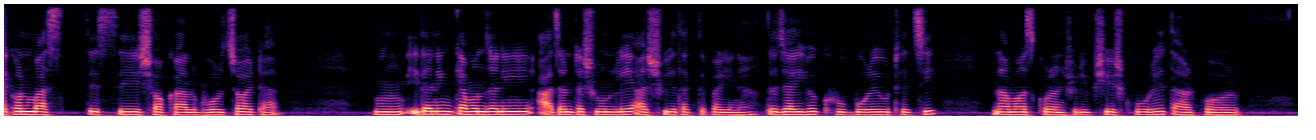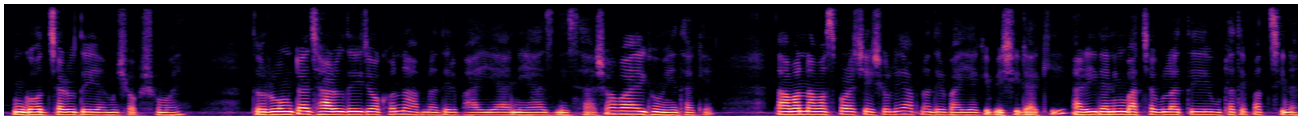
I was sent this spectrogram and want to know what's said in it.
এখন বাঁচতেছে সকাল ভোর ছয়টা। ইদানিং কেমন জানি আজানটা শুনলে আর শুয়ে থাকতে পারি না। তো যাই হোক, খুব ভোরে উঠেছি। নামাজ কোরআন শরীফ শেষ করে তারপর ঘর ঝাড়ু দেই আমি সব সময়। তো রুমটা ঝাড়ু দেই যখন আপনাদের ভাইয়া, নিয়াজ, নিসা সবাই ঘুমিয়ে থাকে। তা আমার নামাজ পড়া শেষ হলে আপনাদের ভাইয়াকে বেশি ডাকি। আর ইদানিং বাচ্চাগুলাতে উঠাতে পাচ্ছি না।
